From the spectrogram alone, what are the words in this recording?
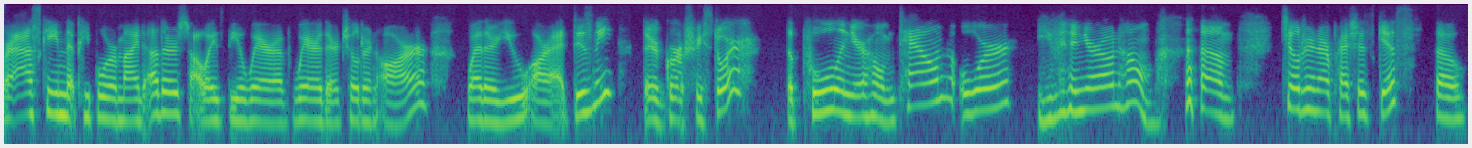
we're asking that people remind others to always be aware of where their children are, whether you are at Disney, their grocery store, the pool in your hometown or even in your own home. um, children are precious gifts, so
